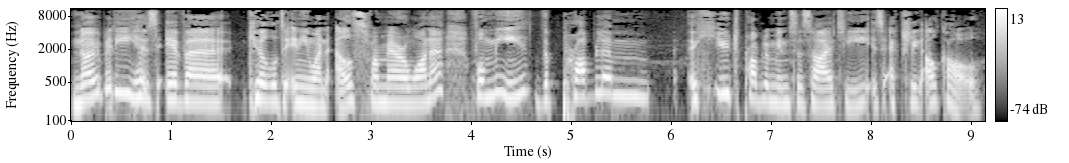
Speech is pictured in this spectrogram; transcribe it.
Nobody has ever killed anyone else from marijuana. For me, the problem, a huge problem in society is actually alcohol.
